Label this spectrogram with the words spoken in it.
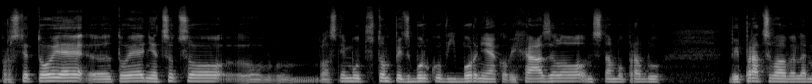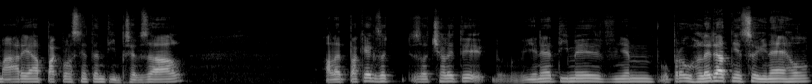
prostě to je, uh, to je něco, co vlastně mu v tom Pittsburghu výborně jako vycházelo, on se tam opravdu vypracoval vedle Mária, pak vlastně ten tým převzal – ale pak, jak zač- začaly ty jiné týmy v něm opravdu hledat něco jiného,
